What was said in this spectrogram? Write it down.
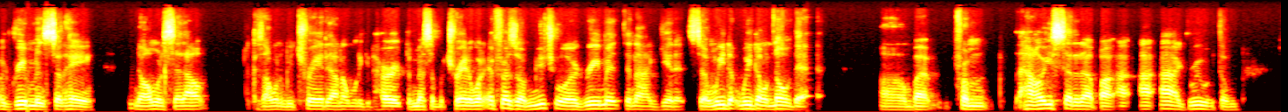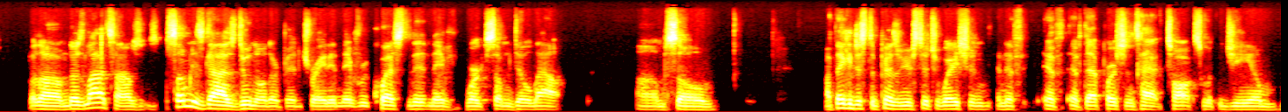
agreement and said, hey, you know, I want to set out because I want to be traded. I don't want to get hurt to mess up a trade or whatever. If there's a mutual agreement, then I get it. So we don't, we don't know that. Um, but from how he set it up, I, I, I agree with him. But um, there's a lot of times some of these guys do know they're being traded and they've requested it and they've worked some deal out. Um, so I think it just depends on your situation and if if if that person's had talks with the GM.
